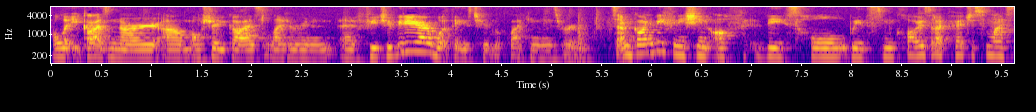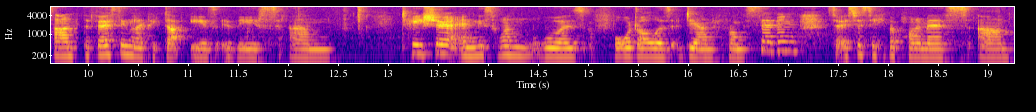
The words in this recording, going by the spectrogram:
I'll let you guys know, um, I'll show you guys later in a future video what these two look like in his room. So I'm going to be finishing off this haul with some clothes that I purchased for my son. The first thing that I picked up is this um, t-shirt and this one was four dollars down from seven. So it's just a hippopotamus. Um,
